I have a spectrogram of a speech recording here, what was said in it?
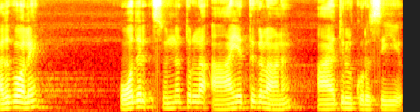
അതുപോലെ ഓതൽ സുന്നത്തുള്ള ആയത്തുകളാണ് ആയത്തുൽ കുർസി.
